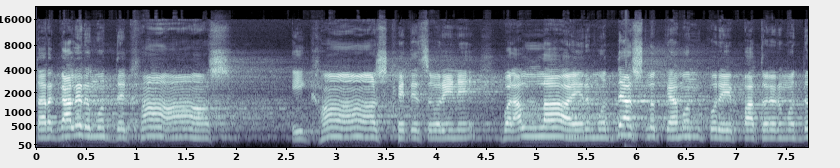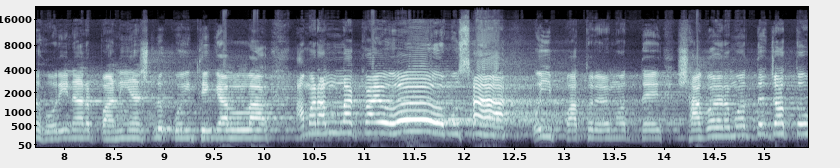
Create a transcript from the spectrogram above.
তার গালের মধ্যে ঘাস। এই ঘাস খেতে হরিণে বল, আল্লাহ, এর মধ্যে আসলো কেমন করে? পাথরের মধ্যে হরিণার পানি আসলো কই থেকে আল্লাহ? আমার আল্লাহ কয়, ও মুসা, ওই পাথরের মধ্যে, সাগরের মধ্যে যত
